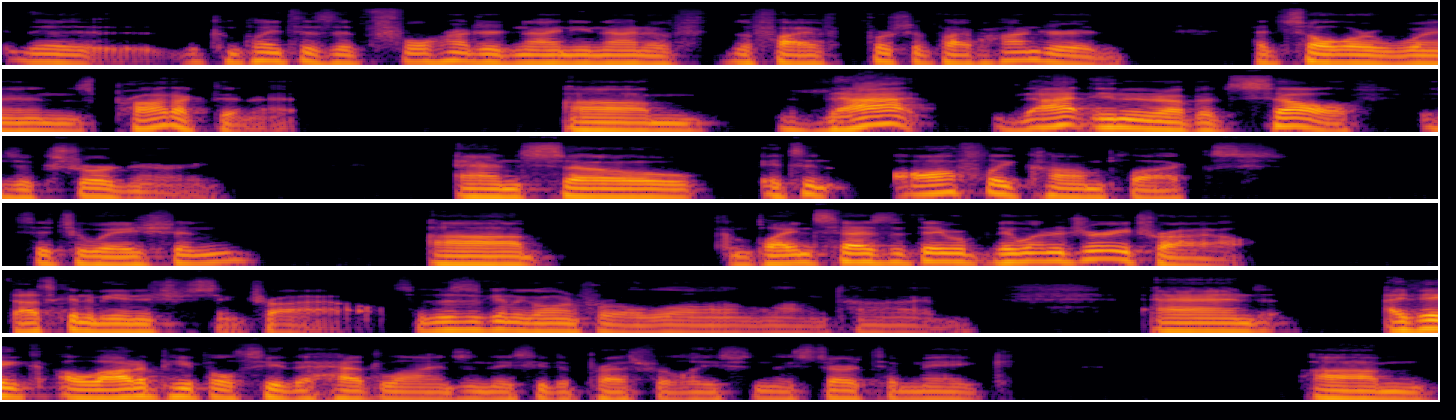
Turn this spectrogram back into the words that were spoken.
the, the complaint is that 499 of the five Fortune 500 had SolarWinds product in it. Um, that that in and of itself is extraordinary, and so it's an awfully complex situation. Uh, complaint says that they they went a jury trial. That's going to be an interesting trial. So this is going to go on for a long, long time. And I think a lot of people see the headlines and they see the press release and they start to make um,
